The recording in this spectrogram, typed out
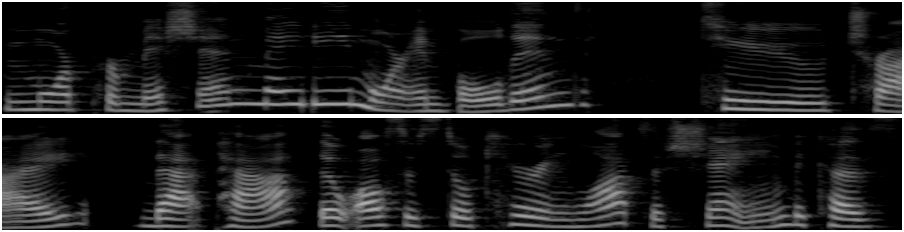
more permission, maybe more emboldened to try that path, though also still carrying lots of shame because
